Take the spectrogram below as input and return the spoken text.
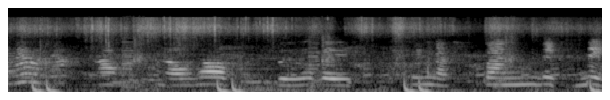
นเนี้ยเราเราชอบแบบนี้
